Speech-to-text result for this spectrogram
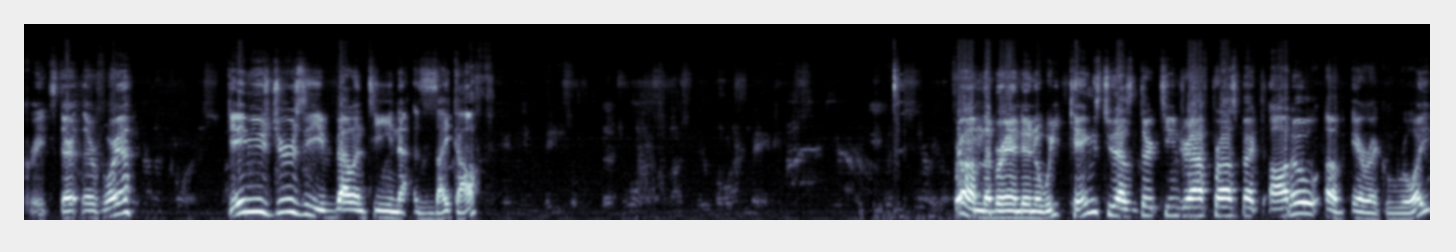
Great start there for you. Game used jersey, Valentin Zykov. From the Brandon Wheat Kings, 2013 draft prospect auto of Eric Roy.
